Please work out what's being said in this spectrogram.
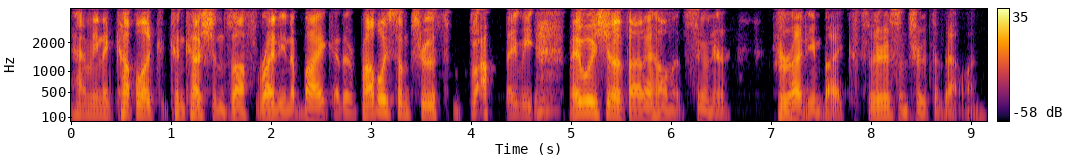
having a couple of concussions off riding a bike, there's probably some truth. Maybe, maybe we should have thought of helmets sooner for riding bikes. There is some truth to that one.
